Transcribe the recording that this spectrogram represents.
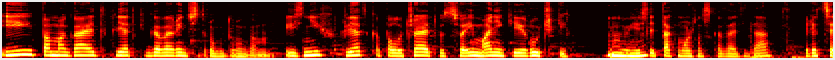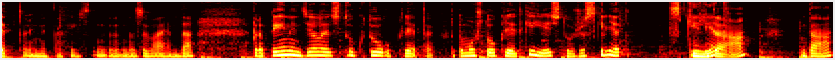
и помогает клетке говорить друг с другом. Из них клетка получает вот свои маленькие ручки, mm-hmm. ну, если так можно сказать, да, рецепторы мы так их называем, да. Протеины делают структуру клеток, потому что у клетки есть тоже скелет. Скелет? Да. Да.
